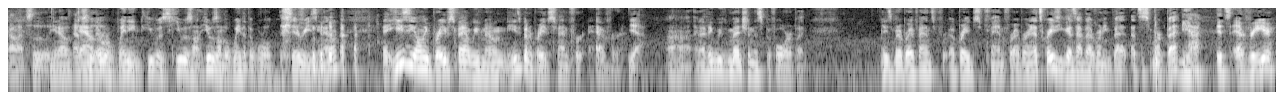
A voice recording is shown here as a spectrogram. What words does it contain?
oh absolutely You know, absolutely. damn, they were winning. He was he was on he was on the way to the World Series. You know, he's the only Braves fan we've known. He's been a Braves fan forever. yeah Uh huh. And I think we've mentioned this before, but he's been a Brave fans a Braves fan forever, and that's crazy. You guys have that running bet. That's a smart bet. yeah it's every year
